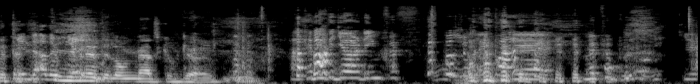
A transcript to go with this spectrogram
In the other 10 place. minuter lång magical girl. Han kan inte göra det inför med publik.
